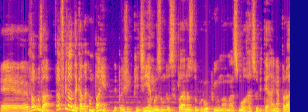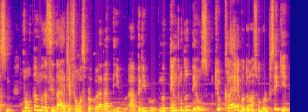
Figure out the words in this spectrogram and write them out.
É, vamos lá. Ao final daquela campanha, depois de impedirmos um dos planos do grupo em uma masmorra subterrânea próxima, voltamos à cidade e fomos procurar abrigo, abrigo no templo do deus que o clérigo do nosso grupo seguia.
